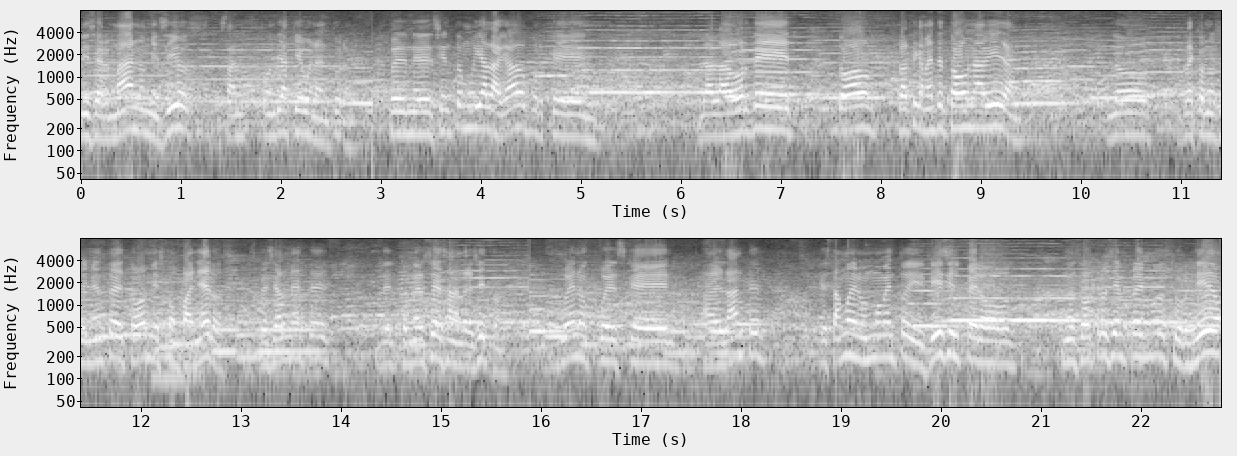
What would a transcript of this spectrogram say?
mis hermanos, mis hijos están un día aquí en Buenaventura. Pues me siento muy halagado porque la labor de todo, prácticamente toda una vida, lo- reconocimiento de todos mis compañeros, especialmente del comercio de San Andresito. Bueno, pues que adelante, que estamos en un momento difícil, pero nosotros siempre hemos surgido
